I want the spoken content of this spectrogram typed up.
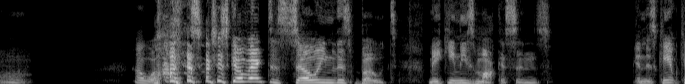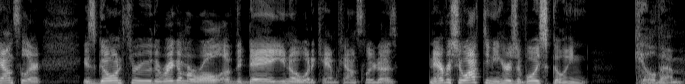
Oh. Oh, well, I guess I'll just go back to sewing this boat, making these moccasins. And this camp counselor is going through the rigmarole of the day. You know what a camp counselor does. And every so often he hears a voice going, Kill them.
